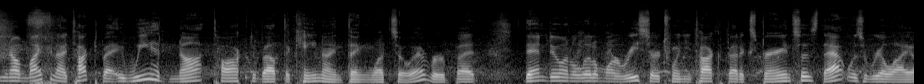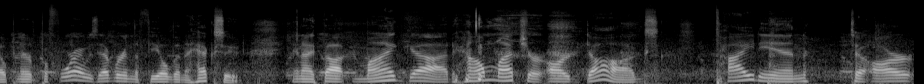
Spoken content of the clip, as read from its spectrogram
you know, Mike and I talked about it. We had not talked about the canine thing whatsoever, but then doing a little more research when you talk about experiences, that was a real eye opener. Before I was ever in the field in a HECS suit, and I thought, my God, how much are our dogs tied in to our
